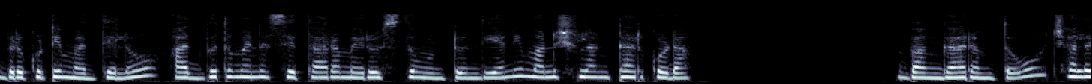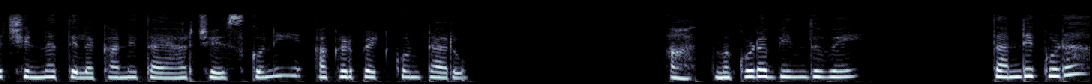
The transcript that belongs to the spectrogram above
బ్రుకుటి మధ్యలో అద్భుతమైన సితార మెరుస్తూ ఉంటుంది అని మనుషులంటారు కూడా. బంగారంతో చాలా చిన్న తిలకాన్ని తయారు చేసుకుని అక్కడ పెట్టుకుంటారు. ఆత్మ కూడా బిందువే. తండ్రి కూడా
